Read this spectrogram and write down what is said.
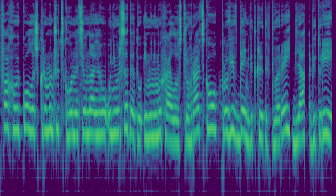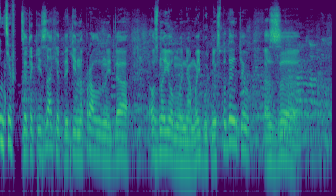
Фаховий коледж Кременчуцького національного університету імені Михайла Остроградського провів день відкритих дверей для абітурієнтів. Це такий захід, який направлений для ознайомлення майбутніх студентів з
